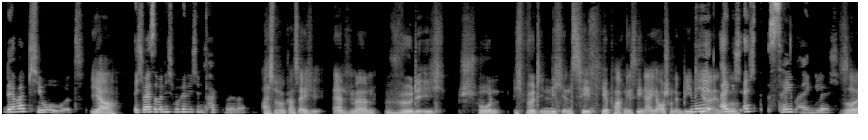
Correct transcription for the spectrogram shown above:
der war cute. Ja. Ich weiß aber nicht, wohin ich ihn packen würde. Also ganz ehrlich, Ant-Man würde ich schon. Ich würde ihn nicht in C-Tier packen. Ich sehe ihn eigentlich auch schon im B-Tier. Nee, also. eigentlich echt same eigentlich. So,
